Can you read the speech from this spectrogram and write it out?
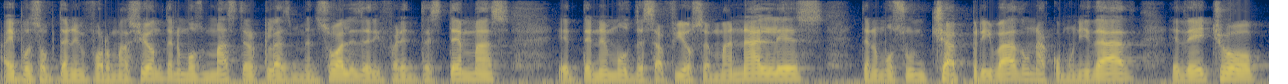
ahí puedes obtener información. Tenemos masterclass mensuales de diferentes temas, eh, tenemos desafíos semanales, tenemos un chat privado, una comunidad. Eh, de hecho,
